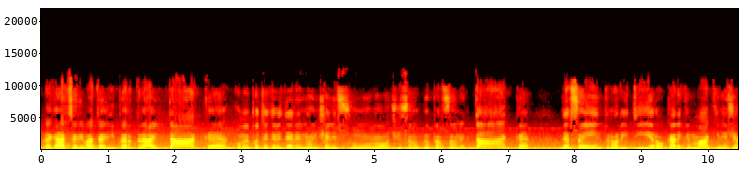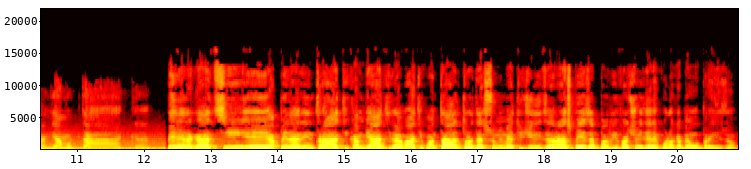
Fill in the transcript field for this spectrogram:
Ragazzi, è arrivata l'Hyperdrive TAC, come potete vedere non c'è nessuno, ci sono due persone TAC. Adesso entro, ritiro, carico in macchina e ce ne andiamo TAC. Bene ragazzi, eh, appena rientrati, cambiati, lavati quant'altro, adesso mi metto a igienizzare la spesa e poi vi faccio vedere quello che abbiamo preso.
